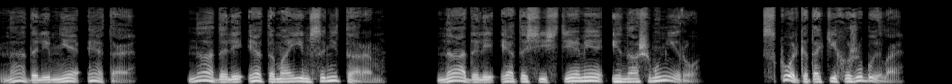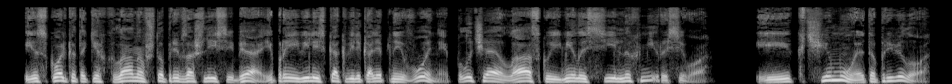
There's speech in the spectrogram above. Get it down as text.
Надо ли мне это? Надо ли это моим санитарам? Надо ли это системе и нашему миру? Сколько таких уже было? И сколько таких кланов, что превзошли себя и проявились как великолепные воины, получая ласку и милость сильных мира сего? И к чему это привело?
